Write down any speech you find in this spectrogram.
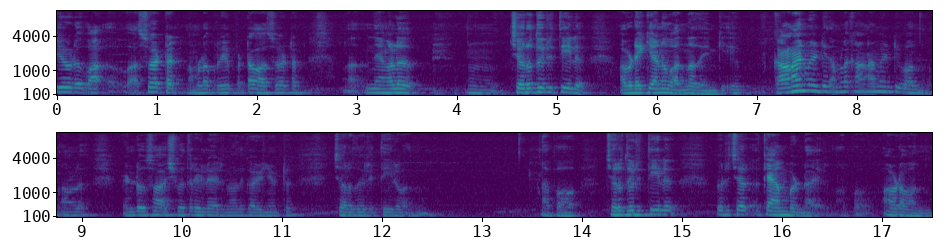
ടിയോട് വാസുവേട്ടൻ നമ്മുടെ പ്രിയപ്പെട്ട വാസുവേട്ടൻ ഞങ്ങൾ ചെറുതുരുത്തിയിൽ അവിടേക്കാണ് വന്നത്. എനിക്ക് കാണാൻ വേണ്ടി നമ്മളെ കാണാൻ വേണ്ടി വന്നു. നമ്മൾ രണ്ട് ദിവസം ആശുപത്രിയിലായിരുന്നു. അത് കഴിഞ്ഞിട്ട് ചെറുതുരുത്തിയിൽ വന്നു. അപ്പോൾ ചെറുതുരുത്തിയിൽ ഒരു ചെറു ക്യാമ്പ് ഉണ്ടായിരുന്നു. അപ്പോൾ അവിടെ വന്നു.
